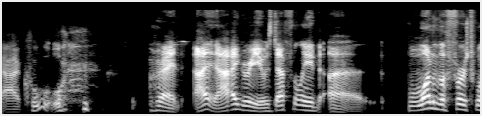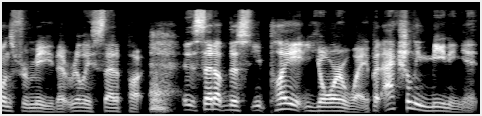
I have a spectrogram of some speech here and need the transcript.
uh, cool. Right. I I agree. It was definitely uh one of the first ones for me that really set apart it set up this you play it your way, but actually meaning it.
